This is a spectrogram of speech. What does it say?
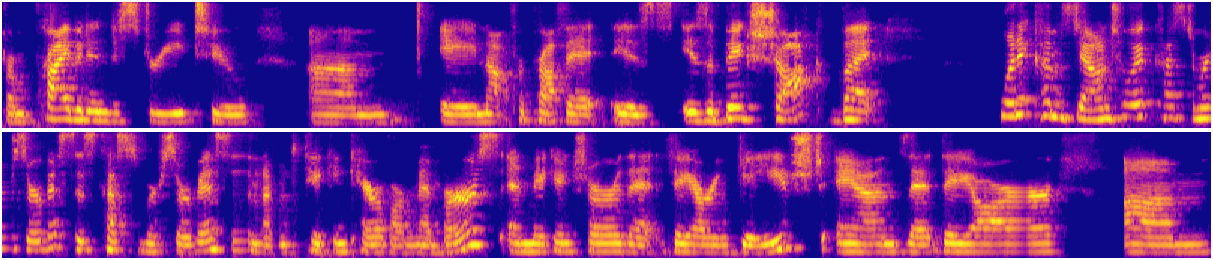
from private industry to um, a not for profit is is a big shock. But when it comes down to it, customer service is customer service, and I'm taking care of our members and making sure that they are engaged and that they are, um,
